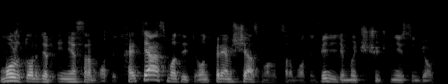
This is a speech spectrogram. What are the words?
может ордер и не сработать. Хотя, смотрите, он прямо сейчас может сработать, видите, мы чуть-чуть вниз идем,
